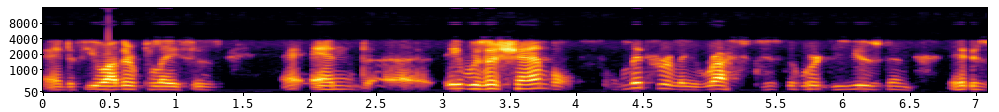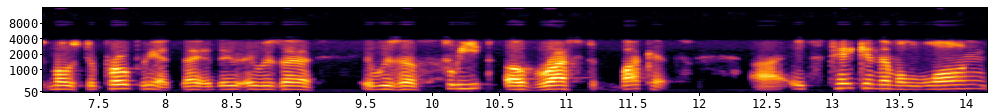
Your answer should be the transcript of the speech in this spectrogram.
and a few other places. And uh, it was a shambles. Literally, rust is the word you used, and it is most appropriate. It was a it was a fleet of rust buckets. Uh, it's taken them a long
